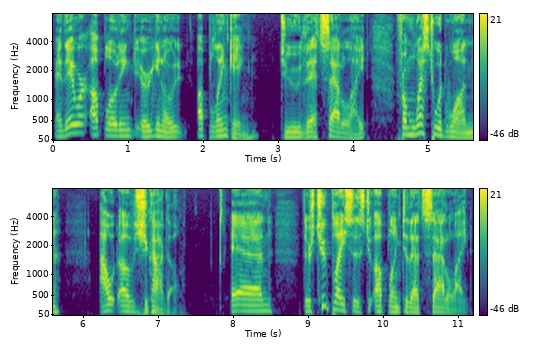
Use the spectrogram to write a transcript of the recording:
And they were uploading or, you know, uplinking to that satellite from Westwood One out of Chicago. And there's two places to uplink to that satellite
